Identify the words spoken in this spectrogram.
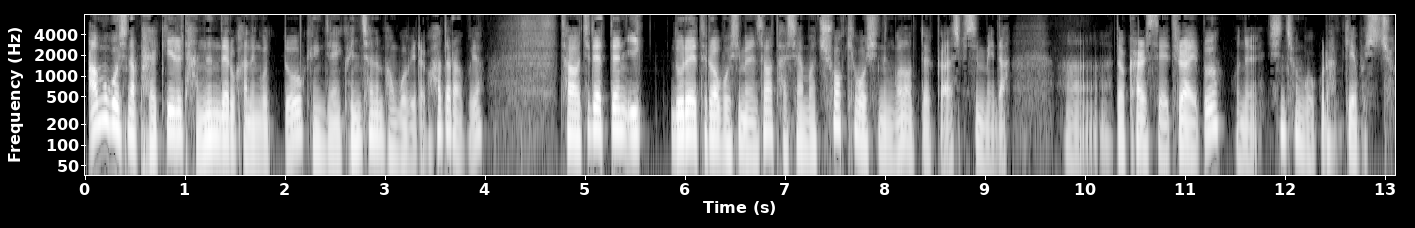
아무 곳이나 발길을 닿는 대로 가는 것도 굉장히 괜찮은 방법이라고 하더라고요. 자, 어찌됐든 이 노래 들어보시면서 다시 한번 추억해 보시는 건 어떨까 싶습니다. 아, 더 칼스의 드라이브 오늘 신청곡으로 함께 해보시죠.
